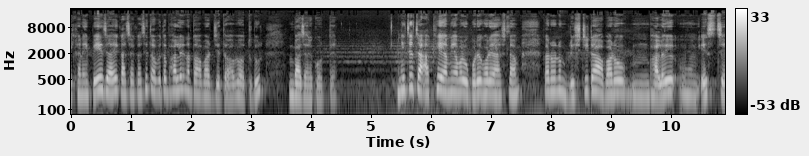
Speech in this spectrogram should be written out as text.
এখানেই পেয়ে যায় কাছাকাছি, তবে তো ভালোই, না তো আবার যেতে হবে অত দূর বাজার করতে। নিচে চা খেয়ে আমি আবার উপরে ঘরে আসলাম। কারণ বৃষ্টিটা আবারও ভালোই এসছে।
